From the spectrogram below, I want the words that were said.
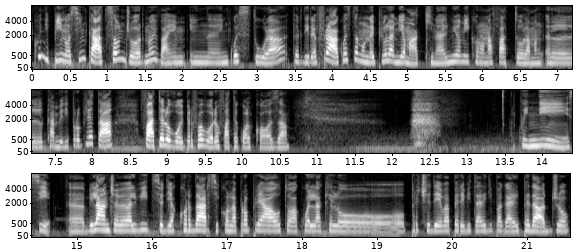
Quindi Pino si incazza un giorno e va in, in- in questura per dire: Fra, questa non è più la mia macchina, il mio amico non ha fatto man- il cambio di proprietà, fatelo voi per favore o fate qualcosa. Quindi sì, eh, Bilancia aveva il vizio di accordarsi con la propria auto a quella che lo precedeva per evitare di pagare il pedaggio.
